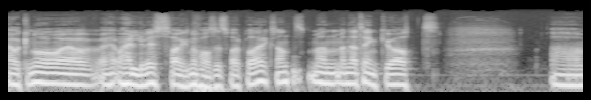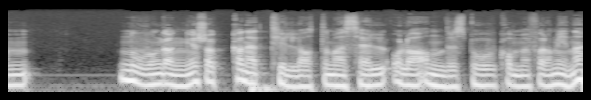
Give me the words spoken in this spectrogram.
jeg har ikke noe, og heldigvis har jeg ikke noe fasitsvar på det, ikke sant? Men, men jeg tenker jo at um, noen ganger så kan jeg tillate meg selv å la andres behov komme foran mine.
